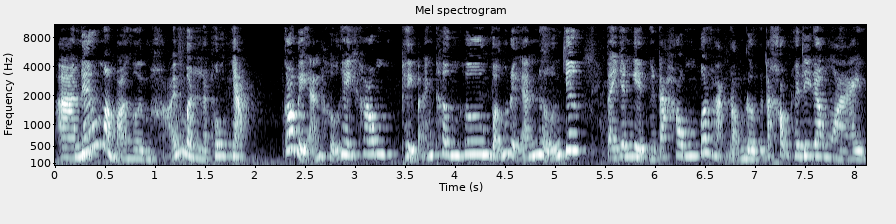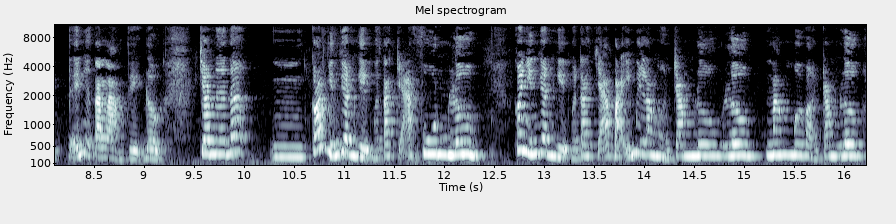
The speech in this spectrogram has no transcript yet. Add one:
À, nếu mà mọi người hỏi mình là thu nhập có bị ảnh hưởng hay không thì bản thân hương vẫn bị ảnh hưởng chứ. Tại doanh nghiệp người ta không có hoạt động được, người ta không thể đi ra ngoài để người ta làm việc được. Cho nên á có những doanh nghiệp người ta trả full lương, có những doanh nghiệp người ta trả 75% lương lương 50% lương,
